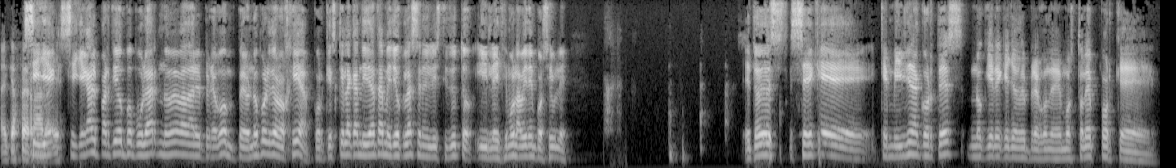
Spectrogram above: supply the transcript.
hay que aferrar Si, llega, si llega el Partido Popular no me va a dar el pregón, pero no por ideología, porque es que la candidata me dio clase en el instituto y le hicimos la vida imposible. Entonces sé que, que Milena Cortés no quiere que yo dé el pregón de Móstoles porque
